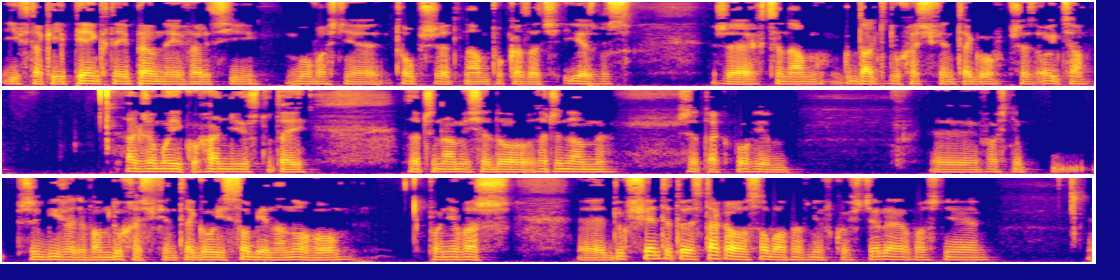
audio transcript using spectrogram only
i w takiej pięknej, pełnej wersji, bo właśnie to przyszedł nam pokazać Jezus, że chce nam dać Ducha Świętego przez Ojca. Także moi kochani, już tutaj zaczynamy się do, zaczynamy, że tak powiem, y, właśnie przybliżać Wam Ducha Świętego i sobie na nowo, ponieważ y, Duch Święty to jest taka osoba pewnie w Kościele właśnie y,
